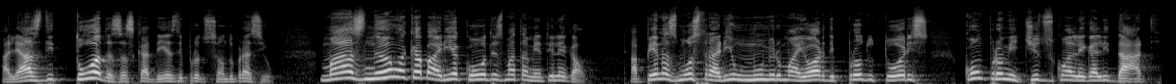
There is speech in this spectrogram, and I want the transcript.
aliás, de todas as cadeias de produção do Brasil mas não acabaria com o desmatamento ilegal. Apenas mostraria um número maior de produtores comprometidos com a legalidade.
